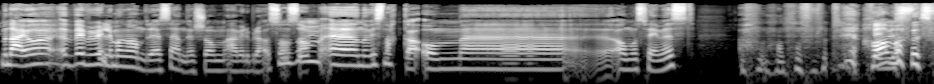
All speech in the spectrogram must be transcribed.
Men det er jo eh, veldig, veldig mange andre scener som er veldig bra. Sånn som eh, når vi snakka om eh, Almost Famous. Almost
